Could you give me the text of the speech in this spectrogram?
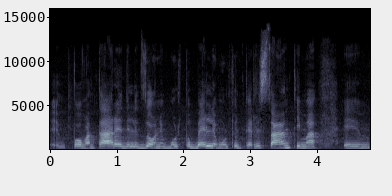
eh, può vantare delle zone molto belle, molto interessanti, ma eh,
